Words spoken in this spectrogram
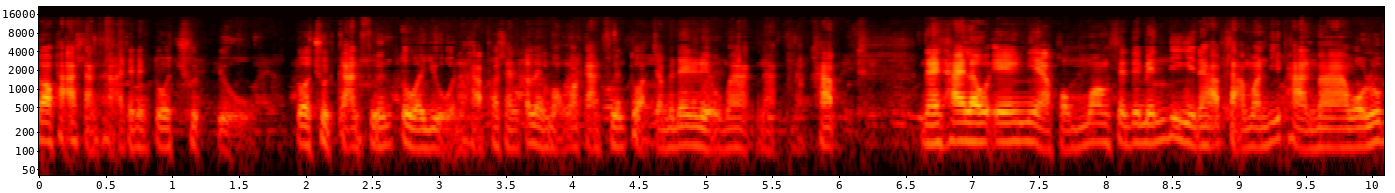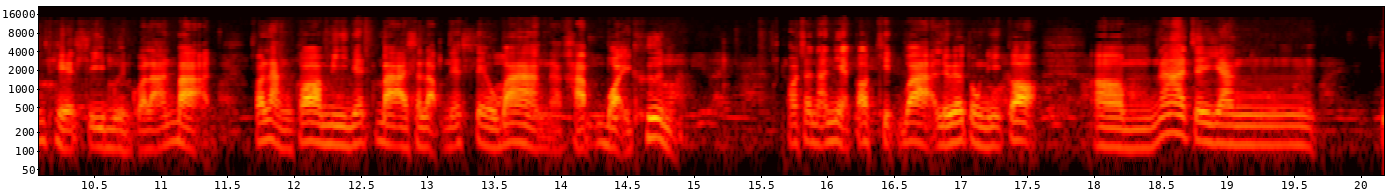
ก็ภาคอสังหาจะเป็นตัวฉุดอยู่ ตัวฉุดการฟื้นตัวอยู่นะครับ เพราะฉะนั้นก็เลยมองว่าการฟื้นตัวจะไม่ได้เร็วมากนักนะครับในไทยเราเองเนี่ยผมมอง sentiment ดีนะครับ3วันที่ผ่านมา volume trade 40,000 กว่าล้านบาทฝรั่งก็มี net buy สลับ net sell บ้างนะครับ บ่อยขึ้น เพราะฉะนั้นเนี่ยก็คิดว่าเลเวลตรงนี้ก็น่าจะยังจ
